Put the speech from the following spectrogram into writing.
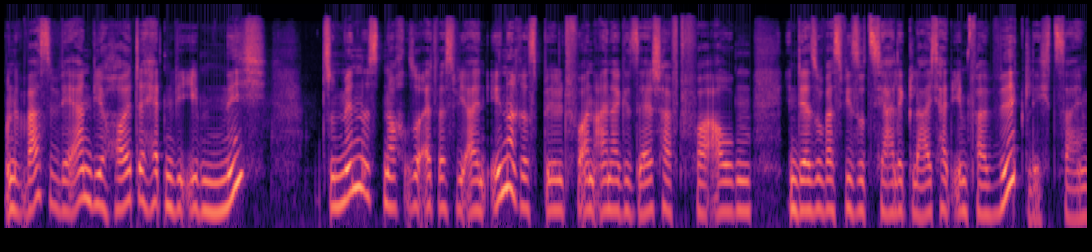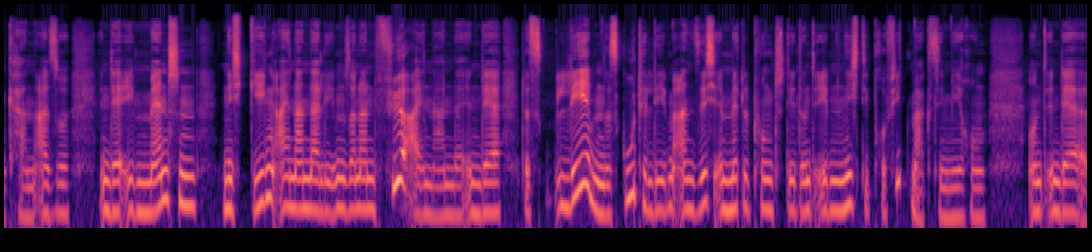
Und was wären wir heute, hätten wir eben nicht zumindest noch so etwas wie ein inneres Bild von einer Gesellschaft vor Augen, in der sowas wie soziale Gleichheit eben verwirklicht sein kann. Also in der eben Menschen nicht gegeneinander leben, sondern füreinander, in der das Leben, das gute Leben an sich im Mittelpunkt steht und eben nicht die Profitmaximierung und in der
